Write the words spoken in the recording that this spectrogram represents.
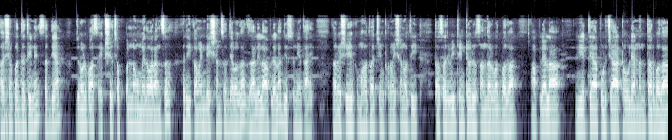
अशा पद्धतीने सध्या जवळपास एकशे छप्पन्न उमेदवारांचं रिकमेंडेशन सध्या बघा झालेलं आपल्याला दिसून येत आहे. तर अशी एक महत्त्वाची इन्फॉर्मेशन होती. तसंच विथ इंटरव्ह्यू संदर्भात बघा आपल्याला येत्या पुढच्या आठवड्यानंतर बघा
